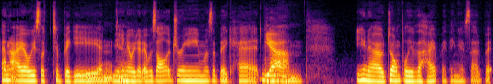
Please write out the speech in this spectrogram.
and I always look to Biggie, and you know, we did "It Was All a Dream" was a big hit. Yeah. Um, you know, don't believe the hype. I think I said, but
